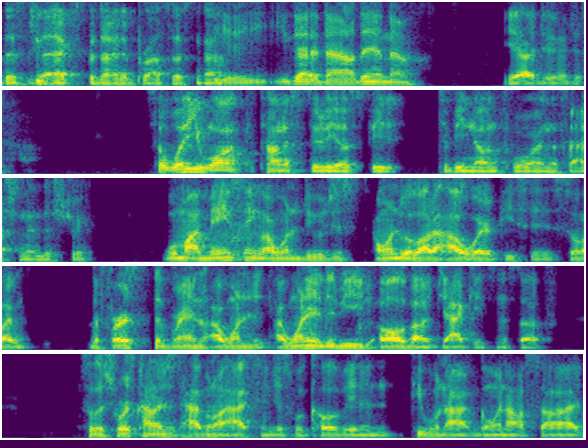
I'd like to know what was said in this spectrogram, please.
this is the expedited process now. Yeah, you you got it dialed in now. Yeah, I do. Just So, what do you want Katana Studios be, to be known for in the fashion industry? Well, my main thing I want to do is just I want to do a lot of outwear pieces. So like the first the brand I wanted I wanted it to be all about jackets and stuff. So the shorts kind of just happened on accident just with COVID and people not going outside.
